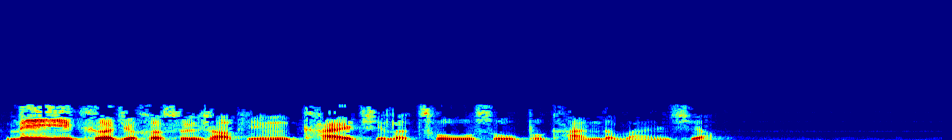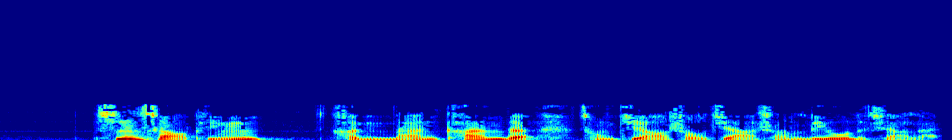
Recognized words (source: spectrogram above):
立刻就和孙少平开起了粗俗不堪的玩笑。孙少平很难堪的从脚手架上溜了下来，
